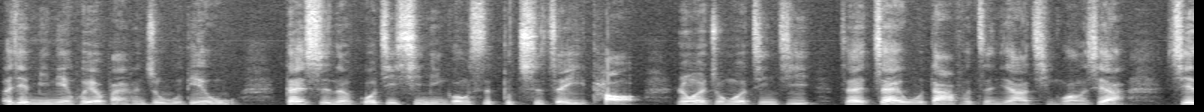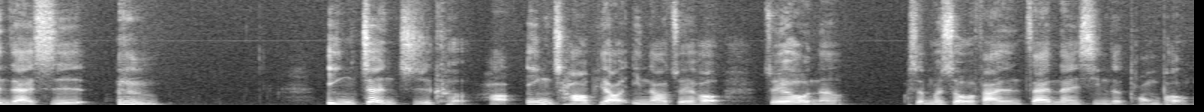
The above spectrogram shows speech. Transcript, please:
而且明年会有百分之五点五，但是呢，国际信评公司不吃这一套，认为中国经济在债务大幅增加的情况下，现在是 饮鸩止渴，好印钞票印到最后，最后呢，什么时候发生灾难性的通膨，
